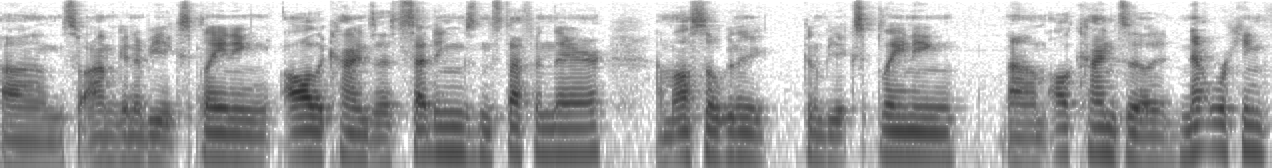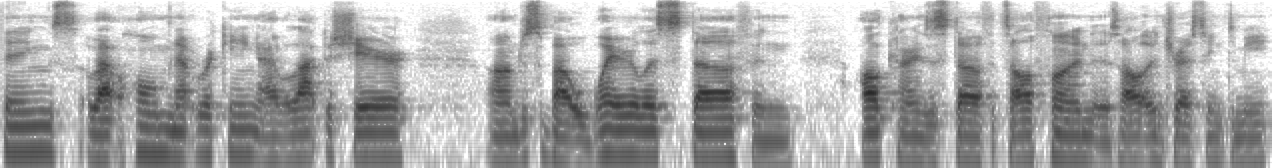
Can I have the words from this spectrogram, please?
Um, so I'm going to be explaining all the kinds of settings and stuff in there. I'm also going to going to be explaining um, all kinds of networking things about home networking. I have a lot to share um, just about wireless stuff and all kinds of stuff. It's all fun. It's all interesting to me.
